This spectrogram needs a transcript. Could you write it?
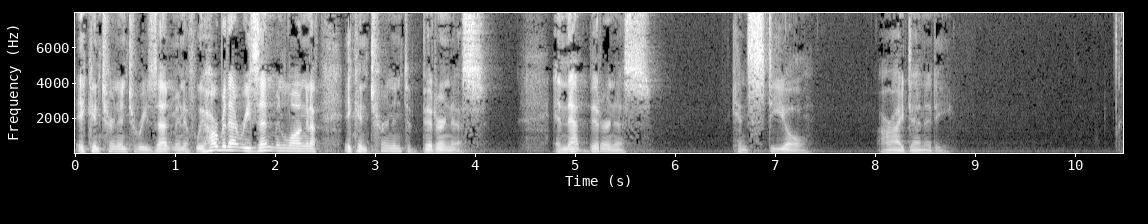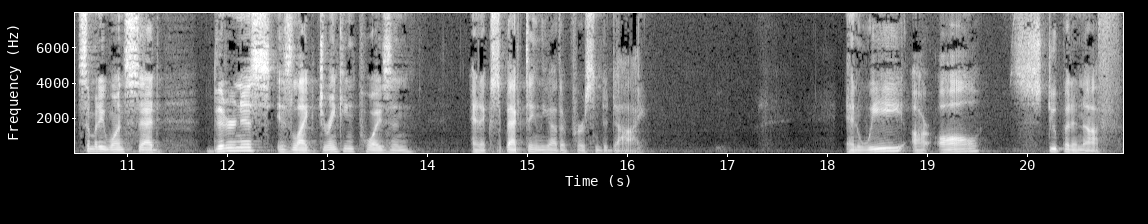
it can turn into resentment. If we harbor that resentment long enough, it can turn into bitterness. And that bitterness can steal our identity. Somebody once said, bitterness is like drinking poison and expecting the other person to die. And we are all stupid enough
